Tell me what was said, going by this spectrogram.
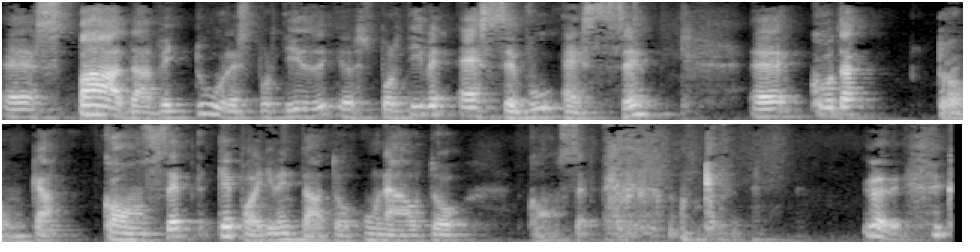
eh, spada vetture sportive, sportive SVS eh, coda tronca concept che poi è diventato un'auto concept.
